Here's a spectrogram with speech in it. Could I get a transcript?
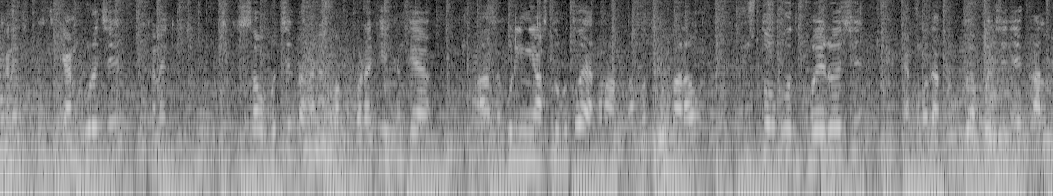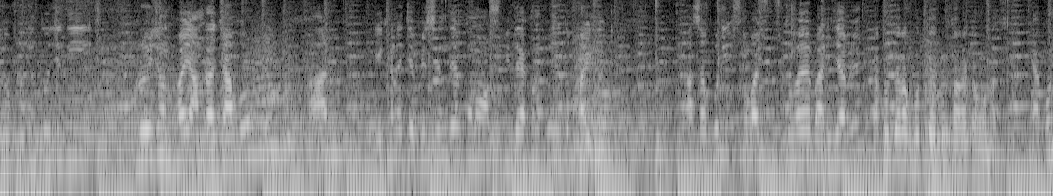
এখানে ক্যাম্প করেছে, এখানে কিছু চিকিৎসাও হচ্ছে তাহলে সব কটাকে এখানকে আশা করি নিয়ে আসতে হতো। এখন আপ- আপাতত তারাও সুস্থ বোধ হয়ে রয়েছে। এখনও ডাক্তারবাবুরা বলছে যে কালকে পর্যন্ত যদি প্রয়োজন হয় আমরা যাব। আর এখানে যে পেশেন্টদের কোনো অসুবিধা এখনও পর্যন্ত হয়নি। আশা করি সবাই সুস্থ হয়ে বাড়ি যাবে। এখন যারা ভর্তি আছেন তারা কেমন আছে? এখন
